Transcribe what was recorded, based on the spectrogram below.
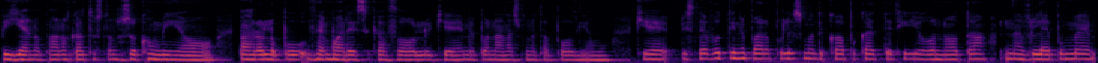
πηγαίνω πάνω κάτω στο νοσοκομείο παρόλο που δεν μου αρέσει καθόλου και με πονάνε ας πούμε τα πόδια μου. Και πιστεύω ότι είναι πάρα πολύ σημαντικό από κάτι τέτοια γεγονότα να βλέπουμε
